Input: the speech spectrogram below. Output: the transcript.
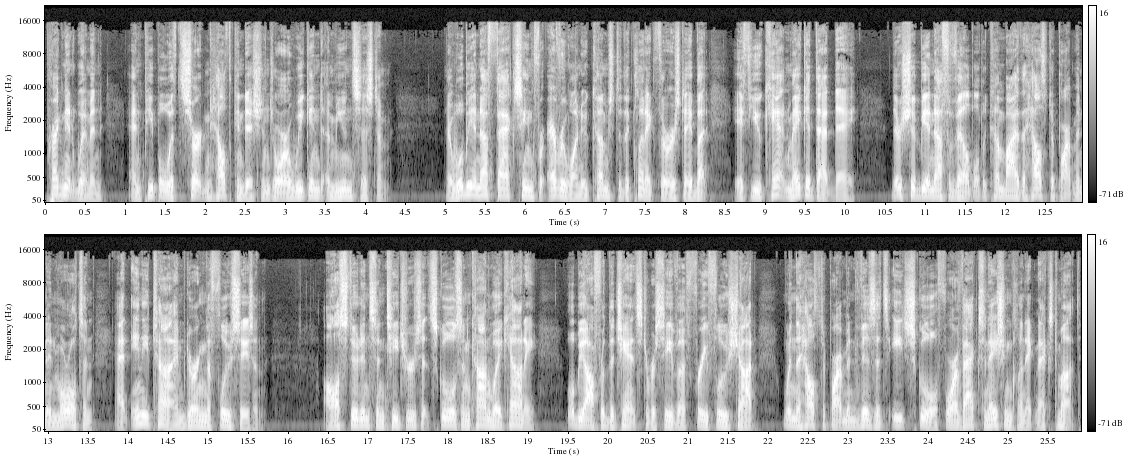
pregnant women, and people with certain health conditions or a weakened immune system. There will be enough vaccine for everyone who comes to the clinic Thursday, but if you can't make it that day, there should be enough available to come by the health department in Morrilton at any time during the flu season. All students and teachers at schools in Conway County will be offered the chance to receive a free flu shot when the health department visits each school for a vaccination clinic next month.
